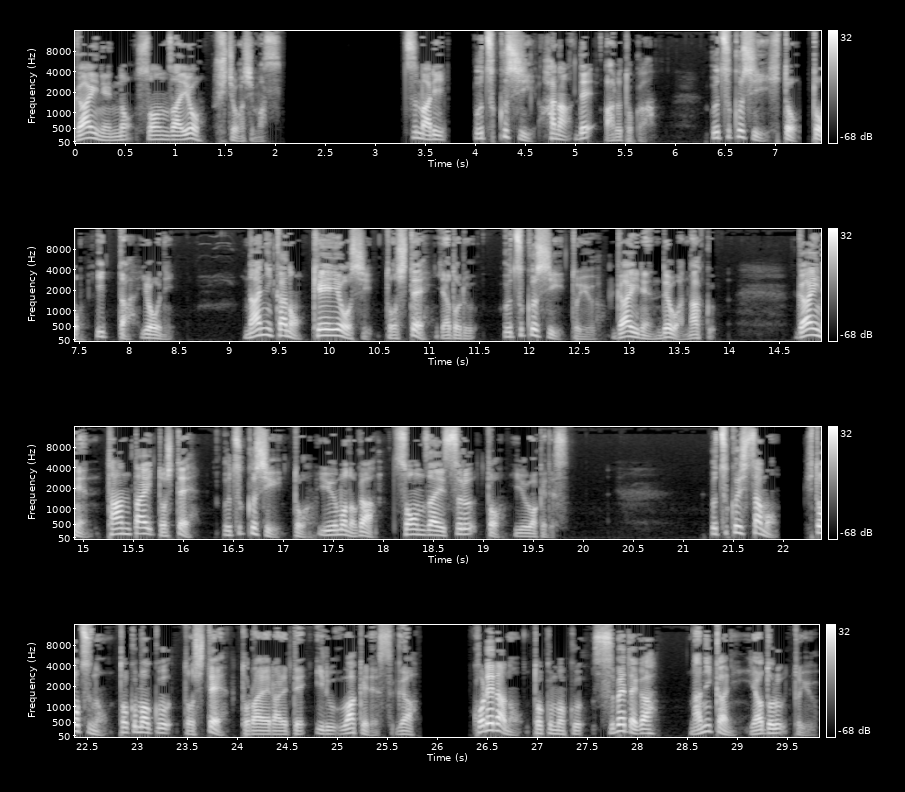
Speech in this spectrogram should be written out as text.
概念の存在を主張します。つまり、美しい花であるとか、美しい人といったように、何かの形容詞として宿る美しいという概念ではなく、概念単体として美しいというものが存在するというわけです。美しさも一つの特目として捉えられているわけですが、これらの特目すべてが何かに宿るという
